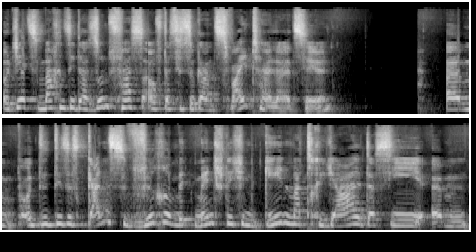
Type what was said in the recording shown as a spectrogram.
Und jetzt machen sie da so ein Fass auf, dass sie sogar einen Zweiteiler erzählen. Ähm, und dieses ganz Wirre mit menschlichem Genmaterial, das sie ähm,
